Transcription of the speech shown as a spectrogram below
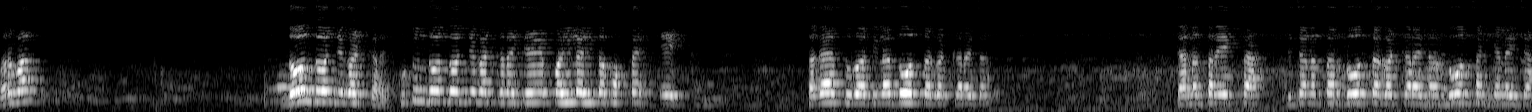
बरोबर? दोन दोनचे गट करायचे. कुठून दोन दोनचे गट करायचे? पहिलं इथं फक्त एक. सगळ्यात सुरुवातीला दोनचा गट करायचा. त्यानंतर एकचा. त्याच्यानंतर दोनचा गट करायचा. दोन संख्या लिहायच्या.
